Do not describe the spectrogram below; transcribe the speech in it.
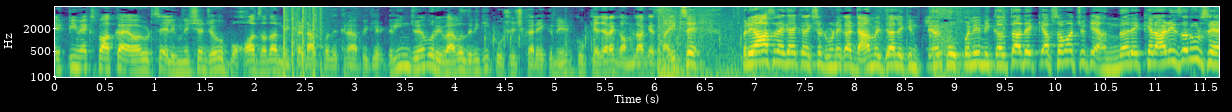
एक टीम एक्स पार्क का एवॉर्ड से एलिमिनेशन जो है वो बहुत ज़्यादा निकट आपको दिख रहा है अभी के ड्रीम जो है वो रिवाइवल देने की कोशिश करे एक ग्रेनेड को किया जा रहा है गमला के साइड से। प्रयास रहेगा करेक्शन ढूँढने का डैमेज दिया, लेकिन प्लेयर को ओपनली निकलता। देख के आप समझ चुके अंदर एक खिलाड़ी ज़रूर से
